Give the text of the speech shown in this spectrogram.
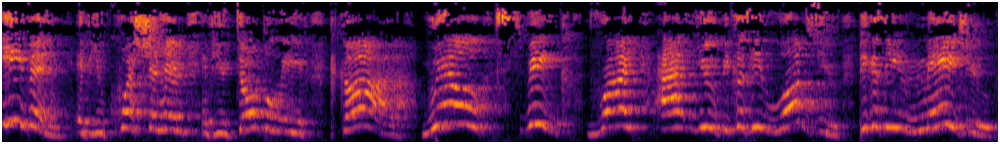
Even if you question him, if you don't believe, God will speak right at you because he loves you, because he made you,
